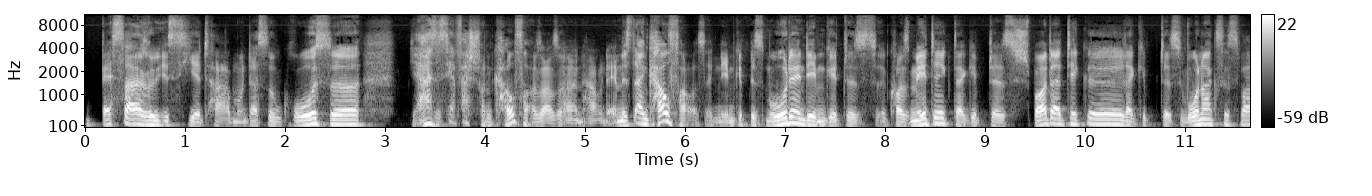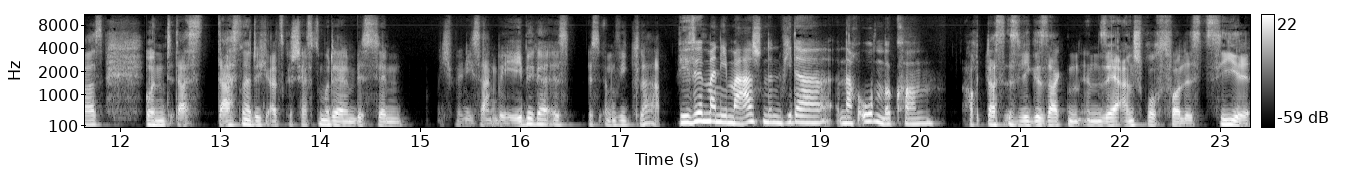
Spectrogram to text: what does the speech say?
besser reüssiert haben und dass so große, ja, es ist ja fast schon ein Kaufhaus, also H&M ist ein Kaufhaus. In dem gibt es Mode, in dem gibt es Kosmetik, da gibt es Sportartikel, da gibt es Wohnaccessoires und dass das natürlich als Geschäftsmodell ein bisschen ich will nicht sagen behäbiger ist, ist irgendwie klar. Wie will man die Margen denn wieder nach oben bekommen? Auch das ist, wie gesagt, ein, ein sehr anspruchsvolles Ziel.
